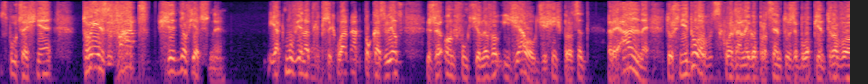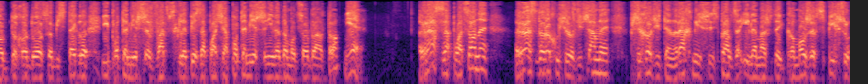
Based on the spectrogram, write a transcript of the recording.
współcześnie, to jest VAT średniowieczny jak mówię na tych przykładach, pokazując, że on funkcjonował i działał 10% realne. To już nie było składanego procentu, że było piętrowo od dochodu osobistego i potem jeszcze VAT w sklepie zapłaci, a potem jeszcze nie wiadomo co na to. Nie. Raz zapłacone, Raz do roku się rozliczamy, przychodzi ten rachmistrz i sprawdza, ile masz w tej komorze, w spichrzu,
